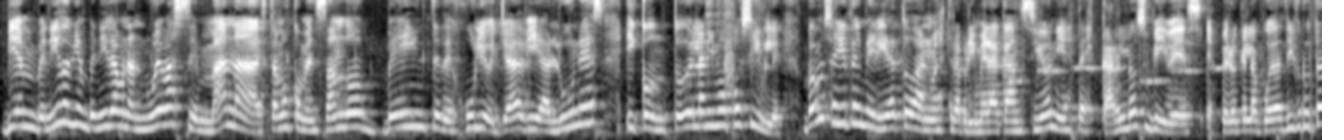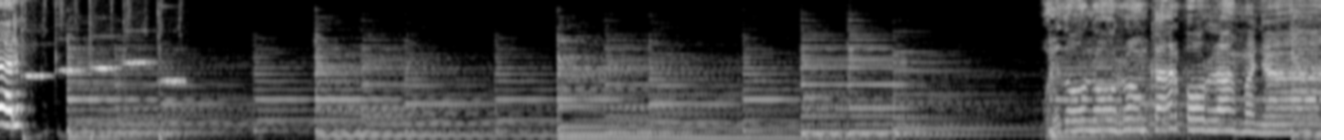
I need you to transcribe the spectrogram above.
Bienvenido, bienvenida a una nueva semana. Estamos comenzando 20 de julio, ya día lunes, y con todo el ánimo posible. Vamos a ir de inmediato a nuestra primera canción y esta es Carlos Vives. Espero que la puedas disfrutar. Puedo no roncar por las mañanas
